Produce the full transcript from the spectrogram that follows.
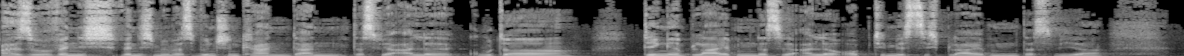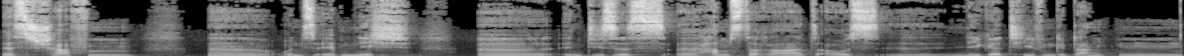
Also, wenn ich, wenn ich mir was wünschen kann, dann, dass wir alle guter Dinge bleiben, dass wir alle optimistisch bleiben, dass wir es schaffen, äh, uns eben nicht in dieses äh, Hamsterrad aus äh, negativen Gedanken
